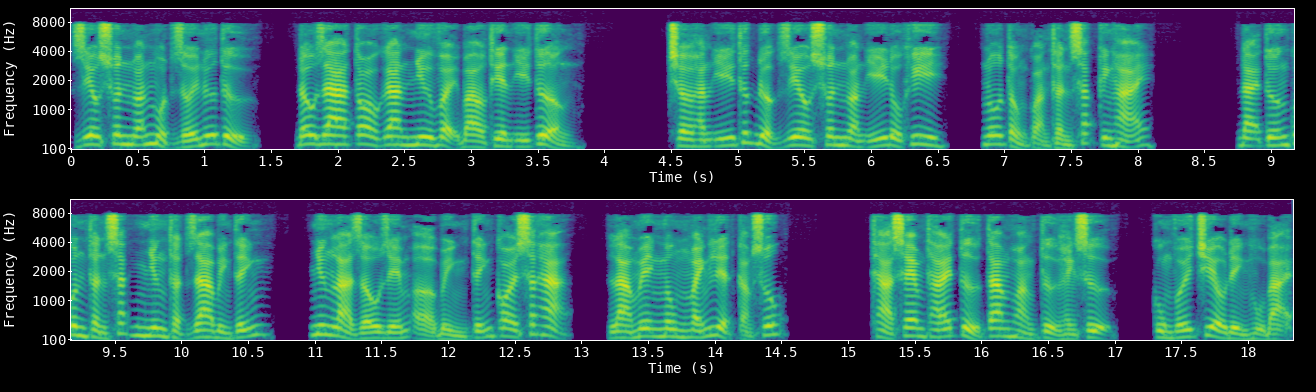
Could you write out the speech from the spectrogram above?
Diêu Xuân đoán một giới nữ tử, đâu ra to gan như vậy bào thiên ý tưởng. Chờ hắn ý thức được Diêu Xuân đoán ý đồ khi, nô tổng quản thần sắc kinh hãi. Đại tướng quân thần sắc nhưng thật ra bình tĩnh, nhưng là giấu giếm ở bình tĩnh coi sắc hạ, là mênh mông mãnh liệt cảm xúc. Thả xem thái tử tam hoàng tử hành sự, cùng với triều đình hủ bại,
